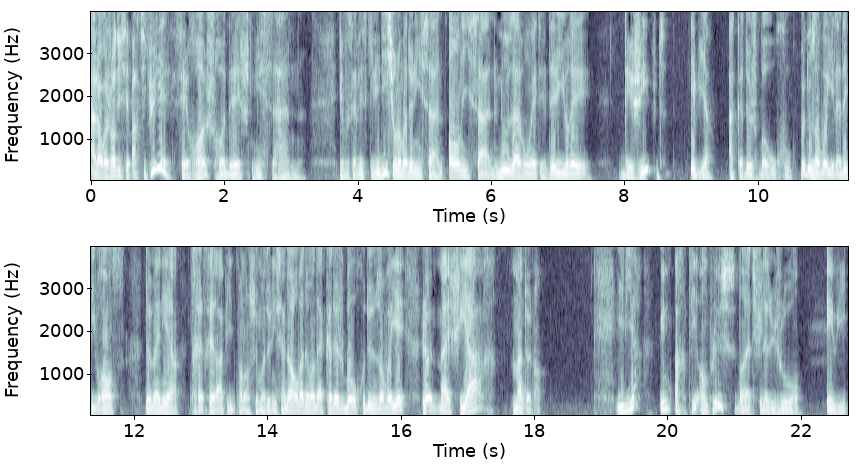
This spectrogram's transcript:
Alors aujourd'hui c'est particulier, c'est Rosh Chodesh Nissan. Et vous savez ce qu'il est dit sur le mois de Nissan. En Nissan, nous avons été délivrés d'Égypte. Eh bien, Akadosh Baruch peut nous envoyer la délivrance de manière très très rapide pendant ce mois de Nissan. On va demander à Kadosh Baruch de nous envoyer le Mashiach maintenant. Il y a une partie en plus dans la tefila du jour. Et oui,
